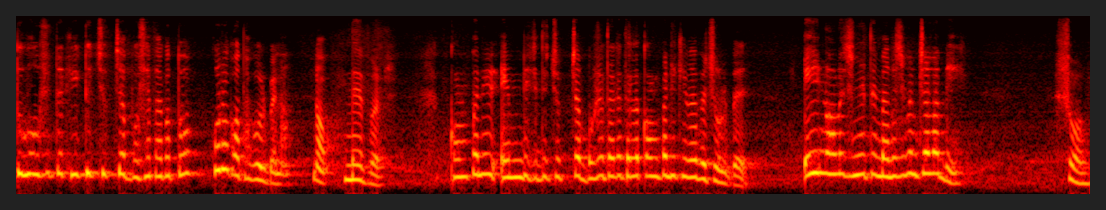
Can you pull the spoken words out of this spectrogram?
তুমি ওষুধটা খেয়ে একটু চুপচাপ বসে থাকো তো কোনো কথা বলবে না। নাও। নেভার কোম্পানির এমডি যদি চুপচাপ বসে থাকে তাহলে কোম্পানি কীভাবে চলবে? এই নলেজ নিয়ে তুই ম্যানেজমেন্ট চালাবি? শোন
